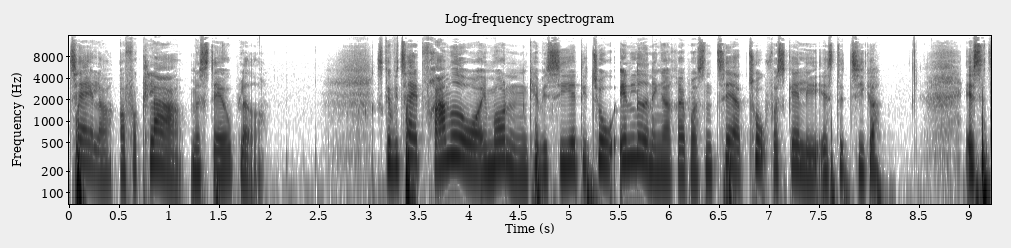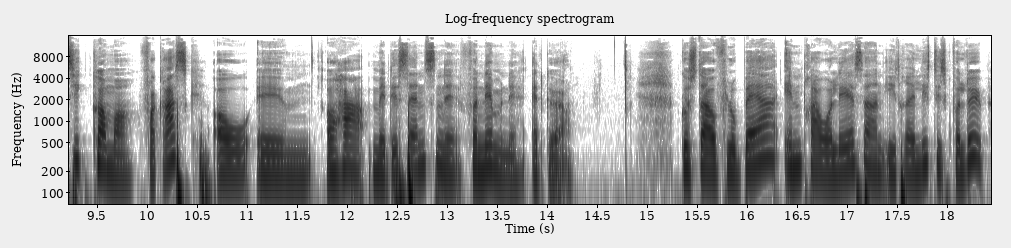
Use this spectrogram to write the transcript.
taler og forklarer med staveplader. Skal vi tage et fremmedord i munden, kan vi sige, at de to indledninger repræsenterer to forskellige æstetikker. Æstetik kommer fra græsk og, øh, og har med det sansende fornemmende at gøre. Gustave Flaubert inddrager læseren i et realistisk forløb,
